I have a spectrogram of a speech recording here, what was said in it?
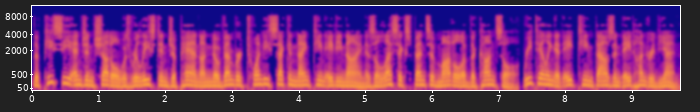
The PC Engine Shuttle was released in Japan on November 22, 1989 as a less expensive model of the console, retailing at 18,800 yen.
